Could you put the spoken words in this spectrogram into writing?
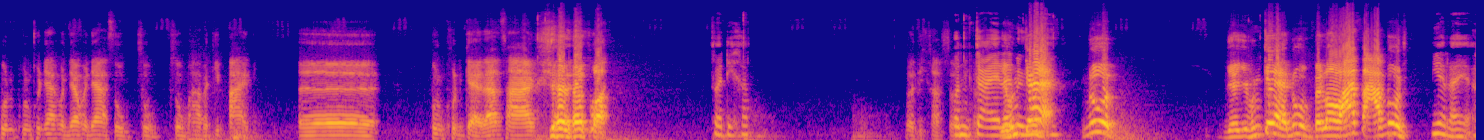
คุณคุณคุณย่าคุณย่าคุณย่าซูมซูมซูมภาพไปที่ป้ายดิเออ คุณคุณแก่ด้านซ้ายคุณย่าด้านขวาสวัสดีครับ สวัสดีครับสสวัสนดีครับใจอแล้ย่าวเพิ่หนึ่งงแก้นู่นอย่าอย่าเพิ่งแก้นู่นไปรอร้านสามนู่นนี่อะไรอะ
